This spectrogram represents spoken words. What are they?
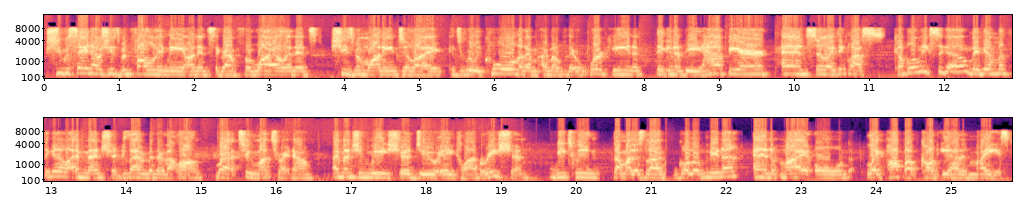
she was saying how she's been following me on Instagram for a while and it's she's been wanting to like it's really cool that I'm I'm over there working and they couldn't be happier. And so I think last couple of weeks ago, maybe a month ago, I mentioned because I haven't been there that long. We're at two months right now. I mentioned we should do a collaboration between Tamales La Golondrina and my old like pop-up called Hija del Maíz,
